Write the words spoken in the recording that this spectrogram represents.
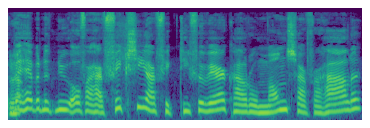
we hebben het nu over haar fictie, haar fictieve werk, haar romans, haar verhalen.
